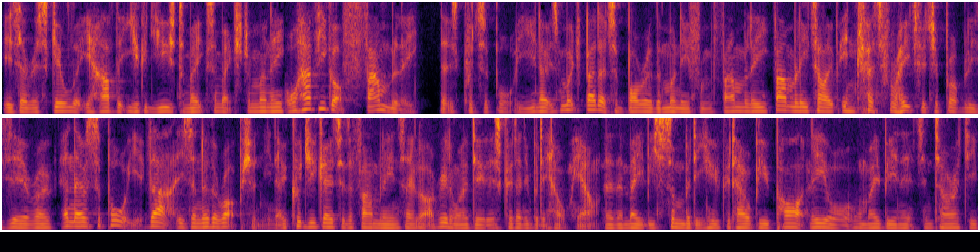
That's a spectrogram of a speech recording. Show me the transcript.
Is there a skill that you have that you could use to make some extra money? Or have you got family that could support you. You know, it's much better to borrow the money from family, family type interest rates, which are probably zero, and they'll support you. That is another option. You know, could you go to the family and say, look, I really want to do this. Could anybody help me out? There may be somebody who could help you partly or, or maybe in its entirety,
